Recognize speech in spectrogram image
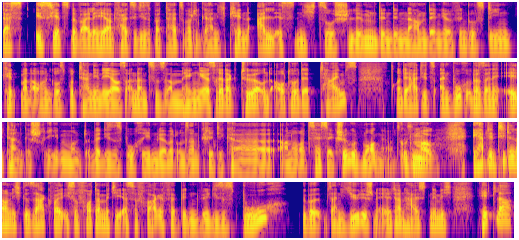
Das ist jetzt eine Weile her und falls Sie diese Partei zum Beispiel gar nicht kennen, alles nicht so schlimm, denn den Namen Daniel Finkelstein kennt man auch in Großbritannien eher aus anderen Zusammenhängen. Er ist Redakteur und Autor der Times und er hat jetzt ein Buch über seine Eltern geschrieben und über dieses Buch reden wir mit unserem Kritiker Arno Orzesek. Schönen guten Morgen, Herr Orzesek. Guten Morgen. Ich habe den Titel noch nicht gesagt, weil ich sofort damit die erste Frage verbinden will. Dieses Buch über seine jüdischen Eltern heißt nämlich Hitler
